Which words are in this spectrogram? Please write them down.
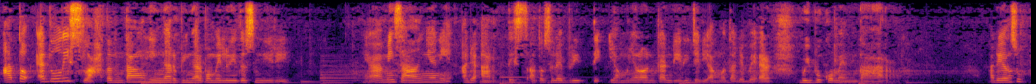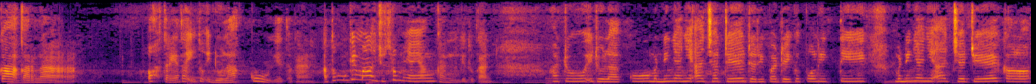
atau at least lah tentang hingar-bingar pemilu itu sendiri. Ya, misalnya nih ada artis atau selebriti yang menyalonkan diri jadi anggota DPR, Bu Ibu komentar. Ada yang suka karena oh ternyata itu idolaku gitu kan. Atau mungkin malah justru menyayangkan gitu kan aduh idolaku mending nyanyi aja deh daripada ikut politik. Mending nyanyi aja deh kalau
